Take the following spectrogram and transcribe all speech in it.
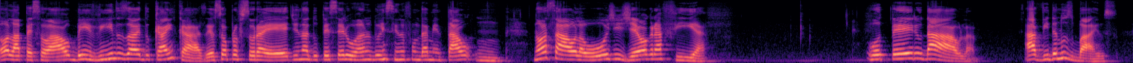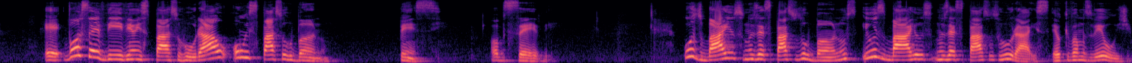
Olá, pessoal. Bem-vindos ao Educar em Casa. Eu sou a professora Edna, do terceiro ano do Ensino Fundamental 1. Nossa aula hoje, Geografia. Roteiro da aula. A vida nos bairros. É, você vive em um espaço rural ou um espaço urbano? Pense, observe. Os bairros nos espaços urbanos e os bairros nos espaços rurais. É o que vamos ver hoje.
